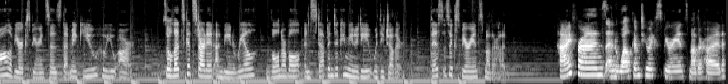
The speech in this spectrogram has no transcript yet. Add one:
all of your experiences that make you who you are. So let's get started on being real, vulnerable, and step into community with each other. This is Experience Motherhood. Hi, friends, and welcome to Experience Motherhood.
